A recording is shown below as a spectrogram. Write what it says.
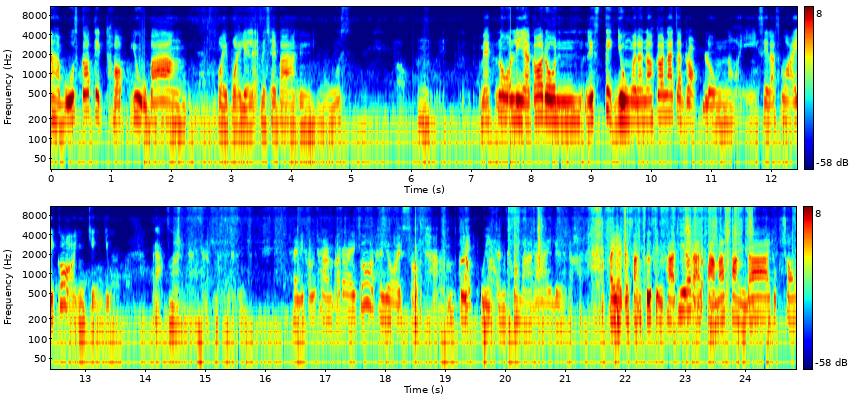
อ่าบูสก็ติดท็อปอยู่บ้าง ปล่อยๆ เลยแหละ ไม่ใช่บ้างเออบูสแมกโนเลียก็โดนลิสติกยุงไปแล้วเนาะก็น่าจะดรอปลงหน่อยเซรัสไวก็ยังเก่งอยู่ประมาณนั้นประมาณนั้นใครรมีคำถามอะไรก็ทยอยสอบถามพูดคุยกันเข้ามาได้เลยนะคะ ใครอยากจะสั่งซื้อสินค้าที่ร้านสามารถสั่งได้ทุกช่อง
